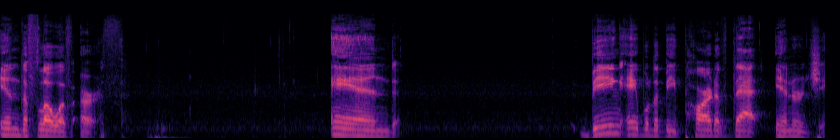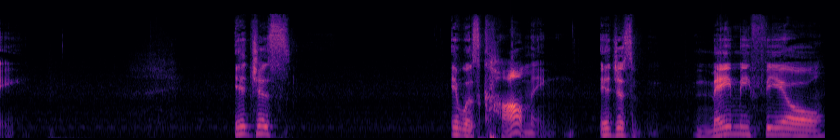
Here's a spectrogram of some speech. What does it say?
in the flow of earth, and being able to be part of that energy. It just it was calming. It just made me feel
